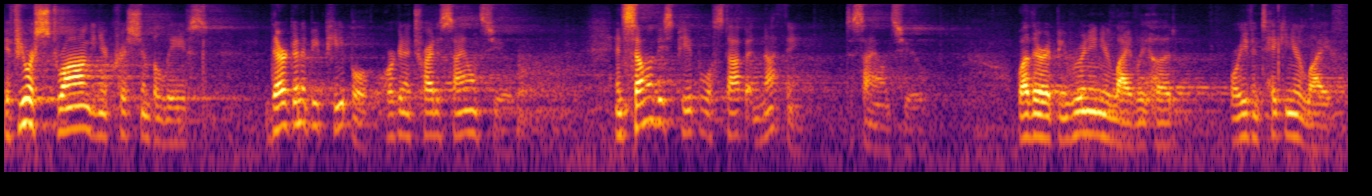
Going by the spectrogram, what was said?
If you are strong in your Christian beliefs, there are going to be people who are going to try to silence you. And some of these people will stop at nothing to silence you, whether it be ruining your livelihood or even taking your life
